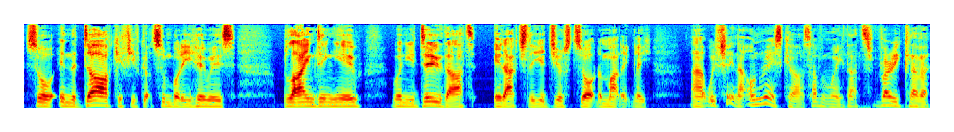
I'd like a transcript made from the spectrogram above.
So in the dark if you've got somebody who is blinding you when you do that, it actually adjusts automatically. Uh, we've seen that on race cars, haven't we? That's very clever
